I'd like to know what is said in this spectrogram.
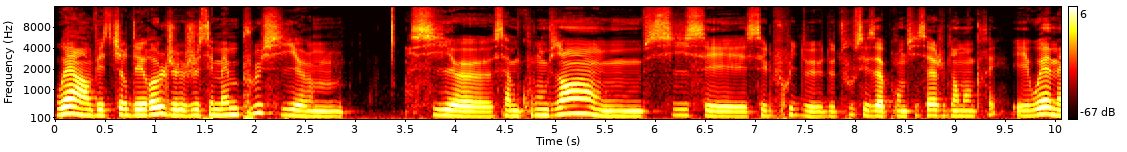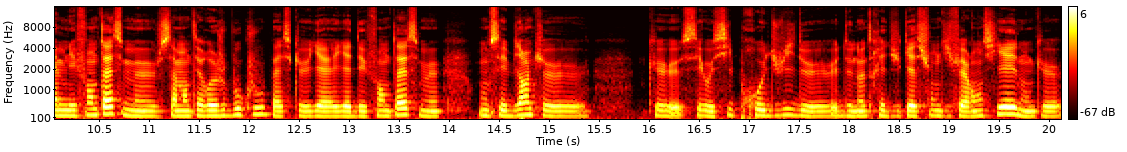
ouais, investir des rôles. Je, je sais même plus si, euh, si ça me convient ou si c'est le fruit de, de, tous ces apprentissages bien ancrés. Et ouais, même les fantasmes, ça m'interroge beaucoup parce qu'il y a, y a des fantasmes, on sait bien que que c'est aussi produit de, de, notre éducation différenciée. Donc, euh,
